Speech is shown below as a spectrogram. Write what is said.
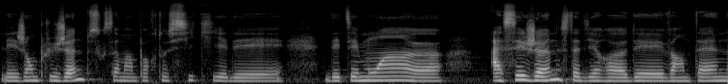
les gens plus jeunes, parce que ça m'importe aussi qu'il y ait des, des témoins assez jeunes, c'est-à-dire des vingtaines.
